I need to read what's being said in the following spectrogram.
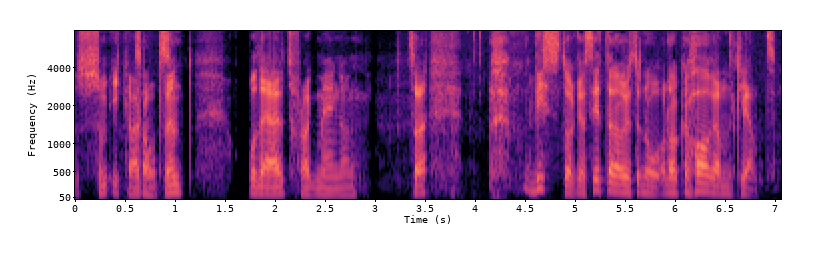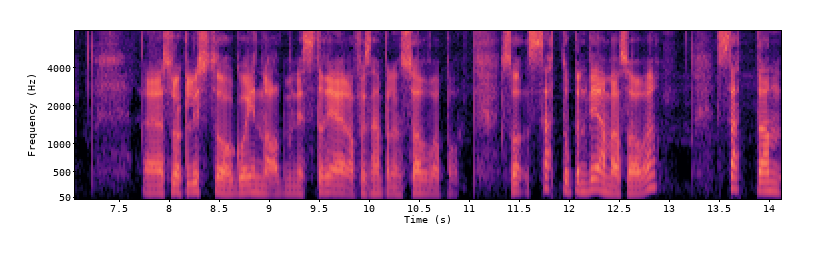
som ikke har vært åpent, og det er et flagg med en gang. Hvis dere sitter der ute nå, og dere har en klient eh, så dere har lyst til å gå inn og administrere f.eks. en server på, så sett opp en VMware-server. Sett den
